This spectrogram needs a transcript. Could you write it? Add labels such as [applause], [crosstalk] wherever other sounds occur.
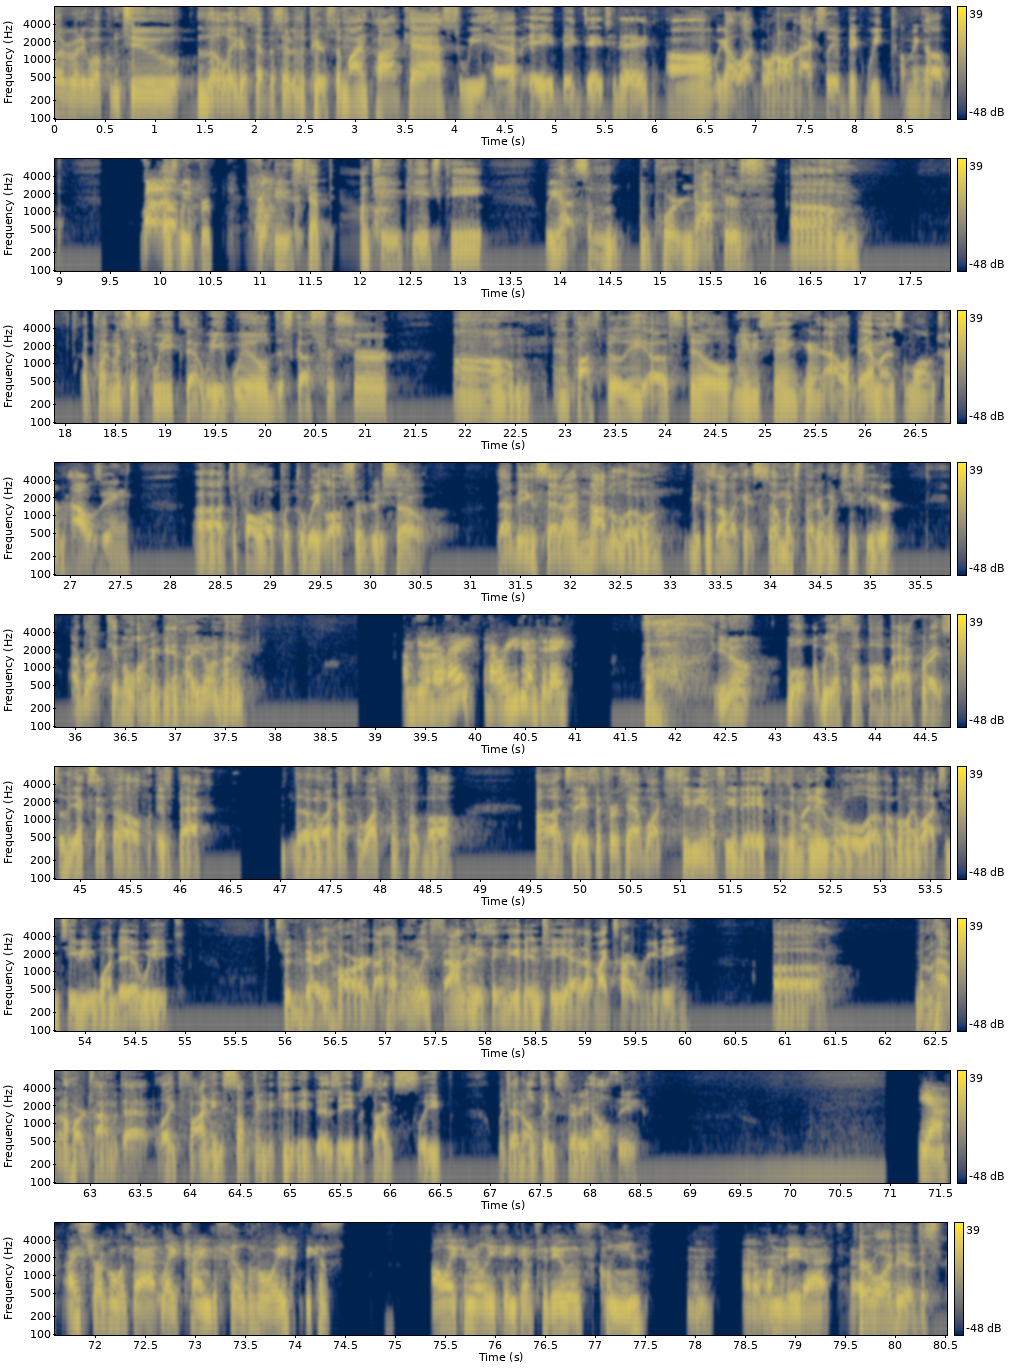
Hello, everybody. Welcome to the latest episode of the Pearson Mind podcast. We have a big day today. Um, we got a lot going on. Actually, a big week coming up as we prepare to step down to PHP. We got some important doctors um, appointments this week that we will discuss for sure, um, and the possibility of still maybe staying here in Alabama and some long term housing uh, to follow up with the weight loss surgery. So, that being said, I am not alone because I like it so much better when she's here. I brought Kim along again. How you doing, honey? I'm doing all right. How are you doing today? [sighs] you know, well, we have football back, right? So the XFL is back. So I got to watch some football. Uh, today's the first day I've watched TV in a few days because of my new rule of I'm only watching TV one day a week. It's been very hard. I haven't really found anything to get into yet. I might try reading. Uh, but I'm having a hard time with that, like finding something to keep me busy besides sleep, which I don't think is very healthy. Yeah, I struggle with that, like trying to fill the void because all I can really think of to do is clean. I don't want to do that. So. Terrible idea. Just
